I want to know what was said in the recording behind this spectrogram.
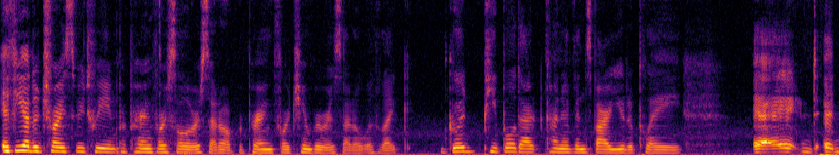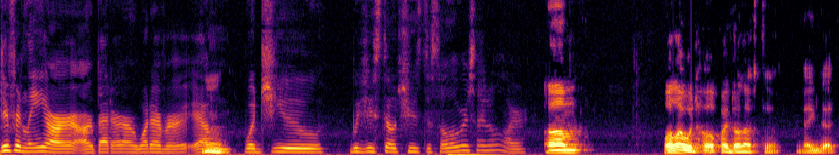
if you had a choice between preparing for a solo recital or preparing for a chamber recital with like good people that kind of inspire you to play uh, differently or, or better or whatever um, would you would you still choose the solo recital or Um, well, I would hope I don't have to make that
